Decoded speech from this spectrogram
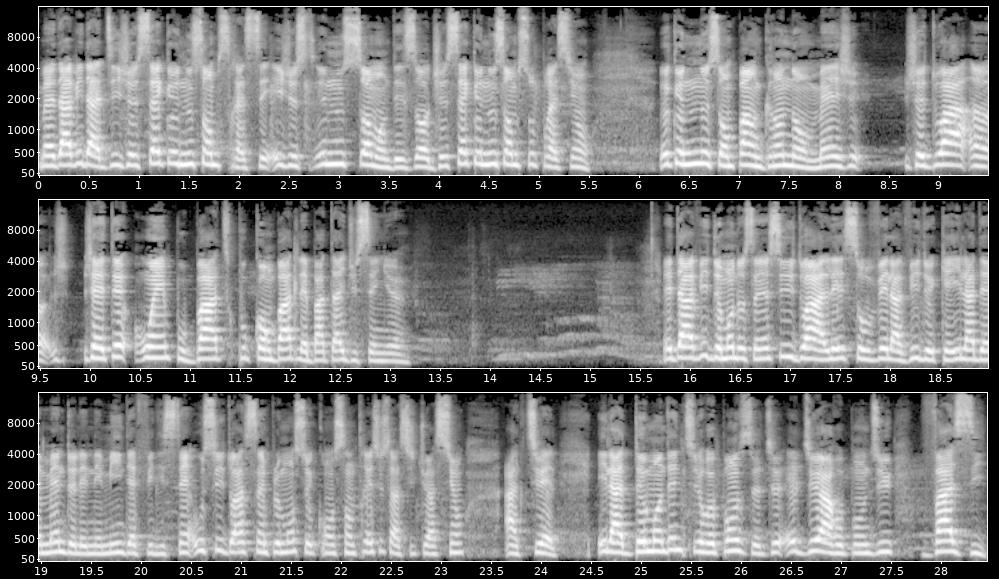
Mais David a dit, je sais que nous sommes stressés et, je, nous sommes en désordre. Je sais que nous sommes sous pression et que nous ne sommes pas en grand nombre. Mais je, je dois, euh, j'ai été loin pour battre, pour combattre les batailles du Seigneur. Et David demande au Seigneur s'il doit aller sauver la vie de Keïla des mains de l'ennemi des Philistins ou s'il doit simplement se concentrer sur sa situation actuelle. Il a demandé une réponse de Dieu et Dieu a répondu, vas-y.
